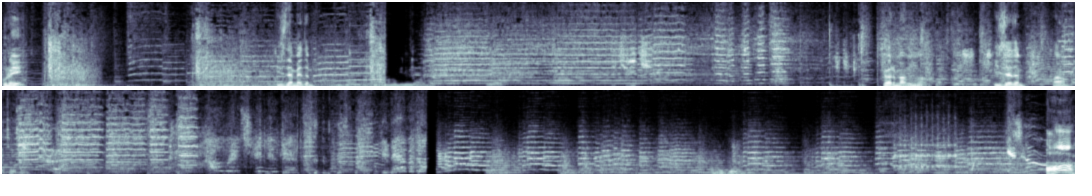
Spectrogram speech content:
Bu ne? İzlemedim. Görmem mi? İzledim. Tamam. Aha!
